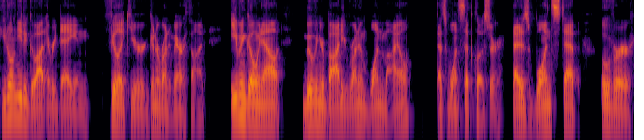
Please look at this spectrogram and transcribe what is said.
You don't need to go out every day and feel like you're going to run a marathon. Even going out, moving your body, running one mile, that's one step closer. That is one step over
